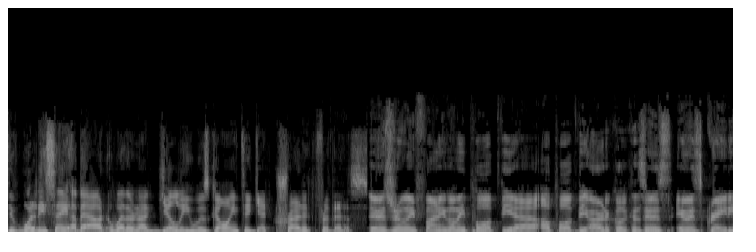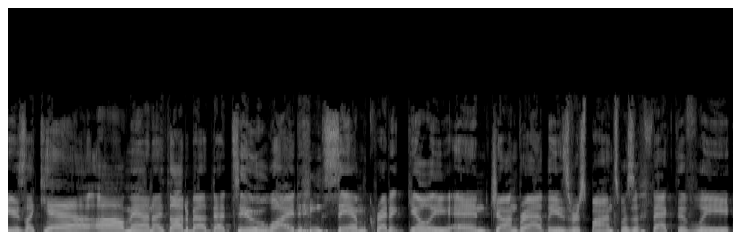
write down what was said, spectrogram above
What did he say about whether or not Gilly was going to get credit for this? It was really funny. Let me pull up the uh, I'll pull up the article because it was it was great. He was like, "Yeah, oh man, I thought about that too. Why didn't Sam credit Gilly?" And John Bradley's response was effectively,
